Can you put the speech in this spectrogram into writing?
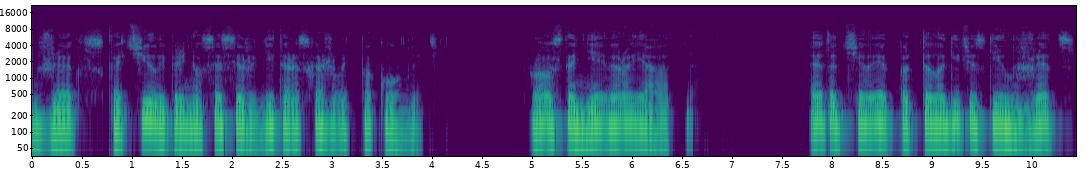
Джек вскочил и принялся сердито расхаживать по комнате. Просто невероятно. Этот человек патологический лжец,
